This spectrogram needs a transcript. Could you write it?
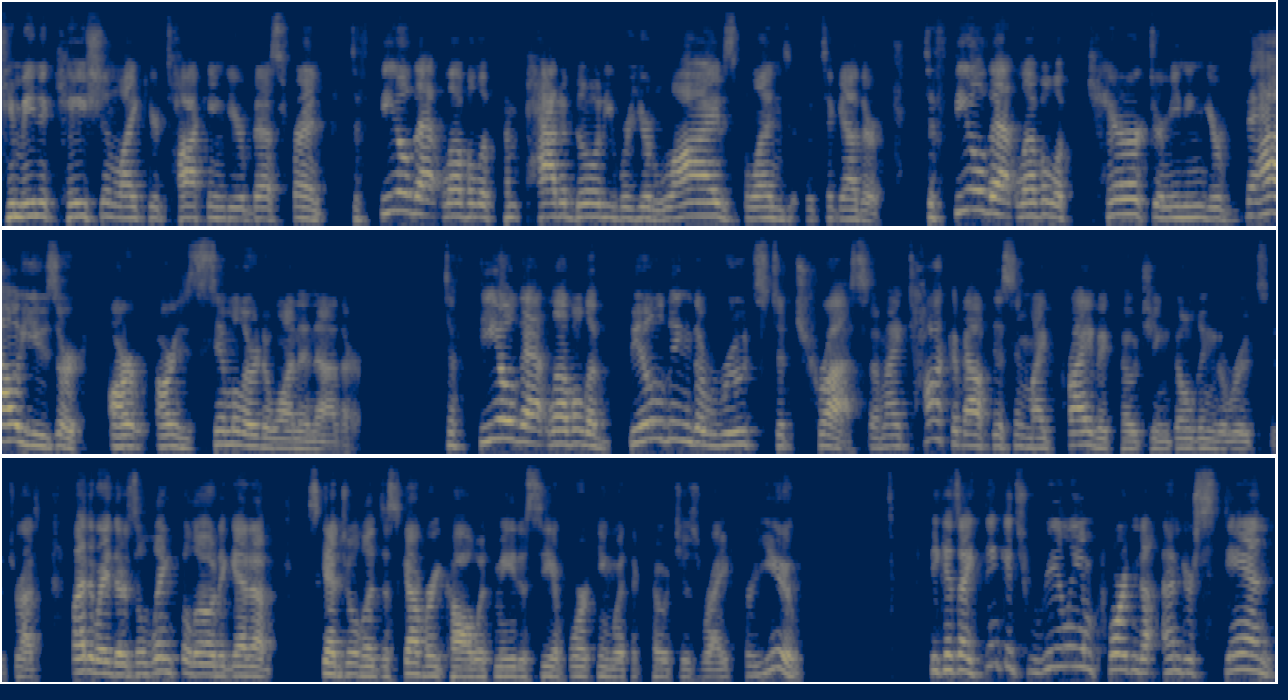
communication like you're talking to your best friend, to feel that level of compatibility where your lives blend together, to feel that level of character, meaning your values are, are, are similar to one another to feel that level of building the roots to trust. And I talk about this in my private coaching, building the roots to trust. By the way, there's a link below to get a schedule a discovery call with me to see if working with a coach is right for you. Because I think it's really important to understand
